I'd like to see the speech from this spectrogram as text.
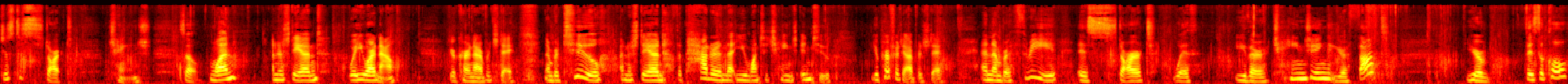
just to start change. So, one, understand where you are now, your current average day. Number two, understand the pattern that you want to change into, your perfect average day. And number three is start with either changing your thought, your physical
